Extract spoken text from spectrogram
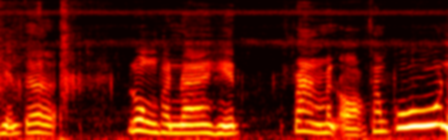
เห็นแต่ลุงพันวาเห็ดฟางมันออกทั้งพูน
